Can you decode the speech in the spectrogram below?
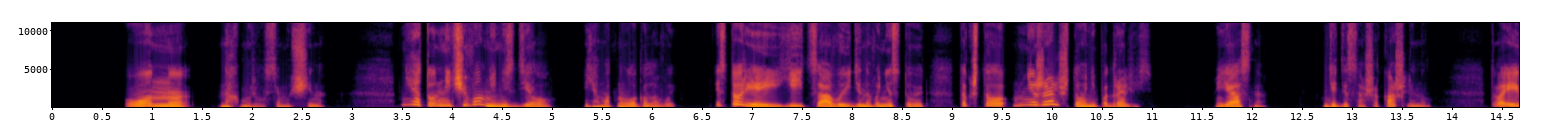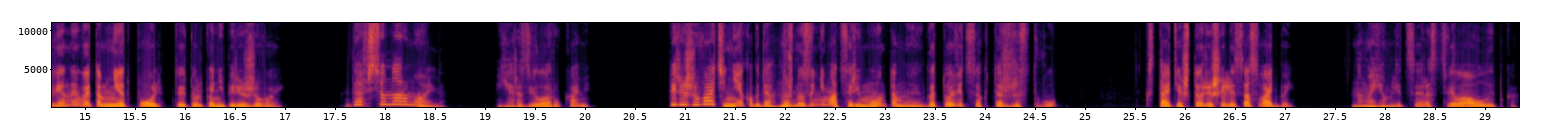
«Он...» — нахмурился мужчина. «Нет, он ничего мне не сделал», — я мотнула головой. «История и яйца выеденного не стоит, так что мне жаль, что они подрались». «Ясно», Дядя Саша кашлянул. Твоей вины в этом нет, Поль, ты только не переживай. Да все нормально. Я развела руками. Переживайте некогда, нужно заниматься ремонтом и готовиться к торжеству. Кстати, что решили со свадьбой? На моем лице расцвела улыбка.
